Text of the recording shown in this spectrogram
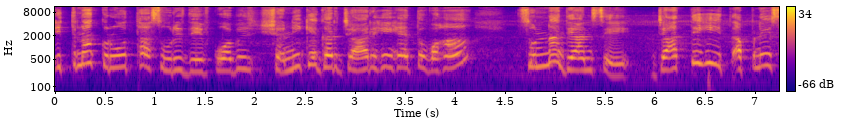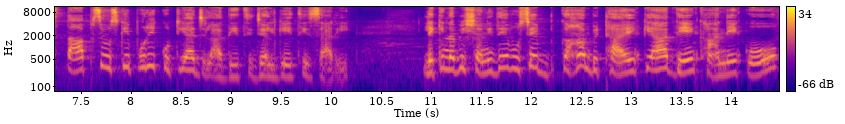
इतना क्रोध था सूर्य देव को, अब शनि के घर जा रहे हैं तो वहाँ सुनना ध्यान से, जाते ही अपने ताप से उसकी पूरी कुटिया जला दी थी, जल गई थी सारी। लेकिन अभी शनिदेव उसे कहाँ बिठाए, क्या दें खाने को?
